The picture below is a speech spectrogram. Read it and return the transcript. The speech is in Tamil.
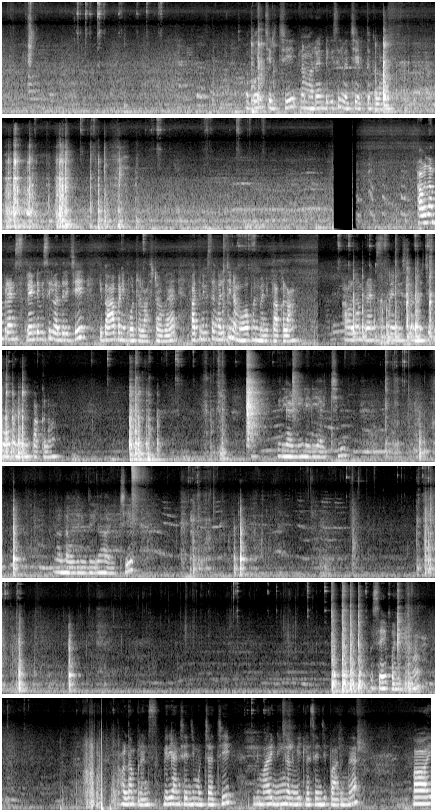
கொதிச்சிருச்சு. நம்ம ரெண்டு விசில் வச்சு எடுத்துக்கலாம். அவ்வளோதான் ஃப்ரெண்ட்ஸ் ரெண்டு விசில் வந்துருச்சு. இப்போ ஆஃப் பண்ணி போட்டுடலாம் ஸ்டவ்வை. பத்து நிமிஷம் கழித்து நம்ம ஓப்பன் பண்ணி பார்க்கலாம். அவ்வளோதான் ஃப்ரெண்ட்ஸ் ரெண்டு விசில் வந்துச்சு இப்போ ஓப்பன் பண்ணி பார்க்கலாம். பிரியாணி ரெடி ஆயிடுச்சு. நல்லா உதிரி உதிரியாக ஆயிடுச்சு. சேவ் பண்ணிக்கலாம். அவ்வளோதான் ஃப்ரெண்ட்ஸ் பிரியாணி செஞ்சு முடிச்சாச்சு. இது மாதிரி நீங்களும் வீட்டில் செஞ்சு பாருங்கள் பாய்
